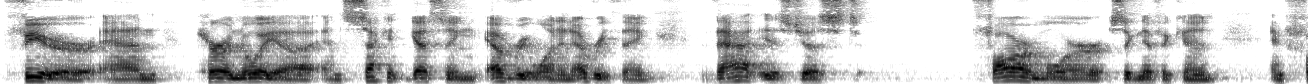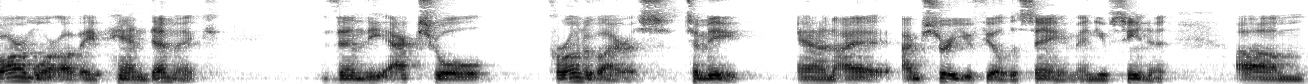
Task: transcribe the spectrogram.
fear and paranoia and second guessing everyone and everything, that is just far more significant and far more of a pandemic than the actual coronavirus to me. And I, I'm sure you feel the same and you've seen it. Um,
